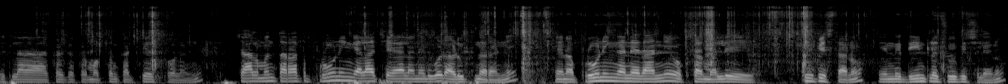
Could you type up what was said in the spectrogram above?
ఇట్లా అక్కడికక్కడ మొత్తం కట్ చేసుకోవాలండి. చాలామంది తర్వాత ప్రూనింగ్ ఎలా చేయాలనేది కూడా అడుగుతున్నారండి. నేను ఆ ప్రూనింగ్ అనే దాన్ని ఒకసారి మళ్ళీ చూపిస్తాను ఎందుకు దీంట్లో చూపించలేను.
